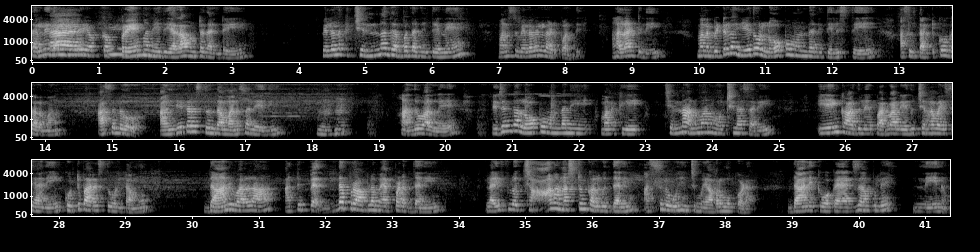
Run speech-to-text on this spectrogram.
తల్లిదండ్రుల యొక్క ప్రేమ అనేది ఎలా ఉంటుందంటే పిల్లలకి చిన్న దెబ్బ తగిలితేనే మనసు విలవిల్లాడిపోద్ది. అలాంటిది మన బిడ్డలో ఏదో లోపం ఉందని తెలిస్తే అసలు తట్టుకోగలమా? అసలు అంగీకరిస్తుందా మనసు అనేది. అందువల్లే నిజంగా లోపం ఉందని మనకి చిన్న అనుమానం వచ్చినా సరే ఏం కాదులే పర్వాలేదు చిన్న వయసే అని కొట్టి పారేస్తూ ఉంటాము. దానివల్ల అతి పెద్ద ప్రాబ్లం ఏర్పడద్దని లైఫ్లో చాలా నష్టం కలుగుద్దని అస్సలు ఊహించము ఎవరము కూడా. దానికి ఒక ఎగ్జాంపులే నేను.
